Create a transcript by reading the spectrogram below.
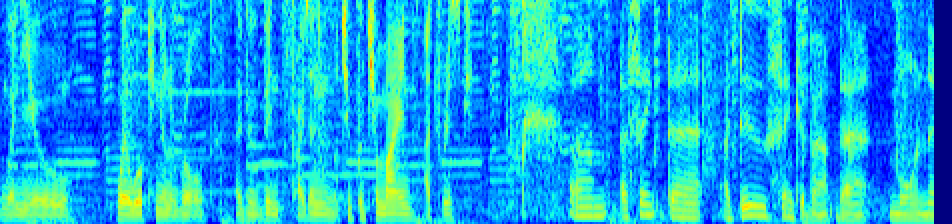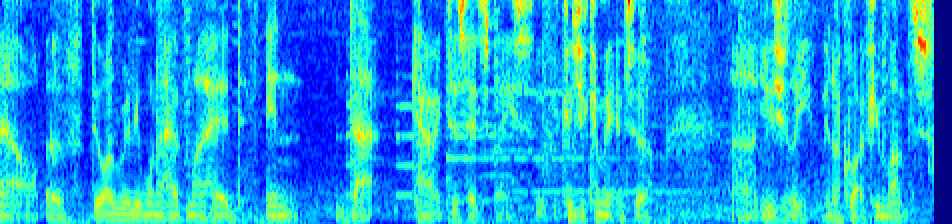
when you were working on a role? Have you been frightened to put your mind at risk? Um, I think that I do think about that more now. Of do I really want to have my head in that character's headspace? Mm. Because you're committing to uh, usually, you know, quite a few months.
